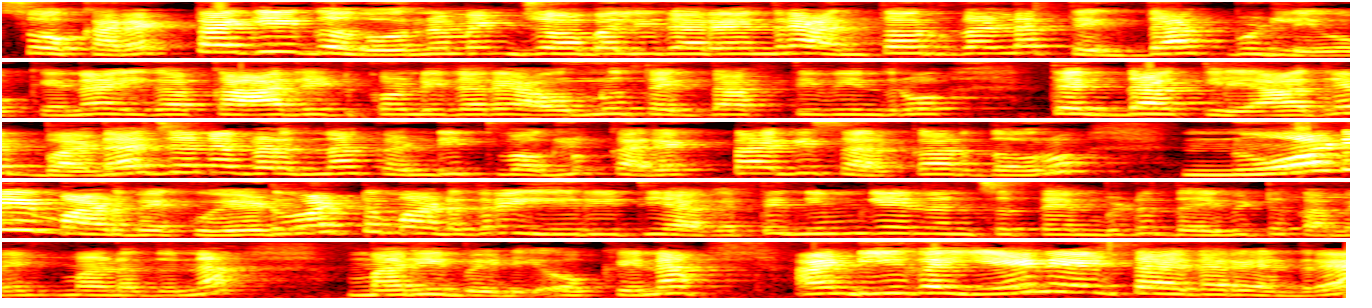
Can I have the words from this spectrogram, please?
ಸೊ ಕರೆಕ್ಟ್ ಆಗಿ ಈಗ ಗೌರ್ಮೆಂಟ್ ಜಾಬ್ ಅಲ್ಲಿ ಇದಾರೆ ಅಂದ್ರೆ ಅಂತವ್ರಗಳನ್ನ ತೆಗ್ದಾಕ್ಬಿಡ್ಲಿ ಓಕೆನಾ ಈಗ ಕಾರ್ ಇಟ್ಕೊಂಡಿದ್ದಾರೆ ಅವ್ರನ್ನೂ ತೆಗ್ದಾಕ್ತಿವಿ ಅಂದ್ರು, ತೆಗ್ದಾಕ್ಲಿ. ಆದ್ರೆ ಬಡ ಜನಗಳನ್ನ ಖಂಡಿತವಾಗ್ಲೂ ಕರೆಕ್ಟ್ ಆಗಿ ಸರ್ಕಾರದವರು ನೋಡಿ ಮಾಡ್ಬೇಕು. ಎಡವಟ್ಟು ಮಾಡಿದ್ರೆ ಈ ರೀತಿ ಆಗುತ್ತೆ. ನಿಮ್ಗೆ ಏನ್ ಅನ್ಸುತ್ತೆ ಅಂದ್ಬಿಟ್ಟು ದಯವಿಟ್ಟು ಕಮೆಂಟ್ ಮಾಡೋದನ್ನ ಮರಿಬೇಡಿ ಓಕೆನಾ ಅಂಡ್ ಈಗ ಏನ್ ಹೇಳ್ತಾ ಇದ್ದಾರೆ ಅಂದ್ರೆ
